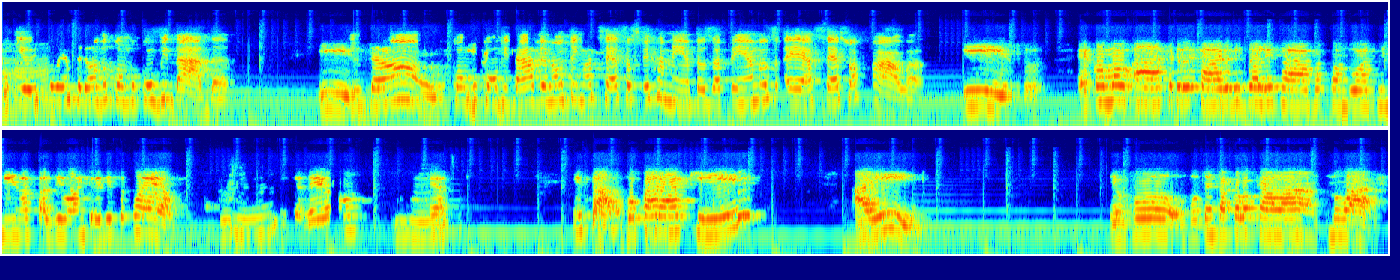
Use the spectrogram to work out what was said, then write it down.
porque eu estou entrando como convidada. Isso. Então, como convidada, eu não tenho acesso às ferramentas, apenas é, acesso à fala. Isso. É como a secretária visualizava quando as meninas faziam a entrevista com ela. Uhum. Entendeu? Uhum. É. Então, vou parar aqui. Aí, eu vou, vou tentar colocar lá no ar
